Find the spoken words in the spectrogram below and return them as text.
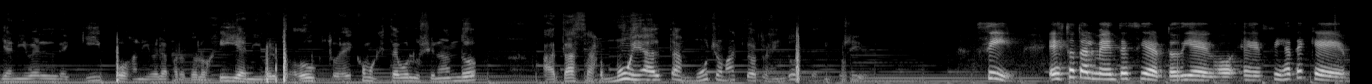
y a nivel de equipos, a nivel de aparatología, a nivel producto. Es como que está evolucionando a tasas muy altas, mucho más que otras industrias inclusive. Sí, es totalmente cierto, Diego. Eh, fíjate que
